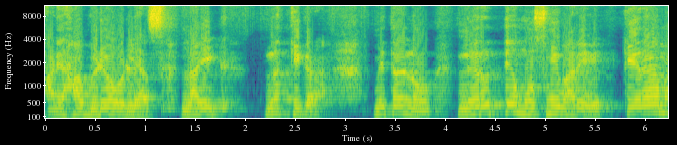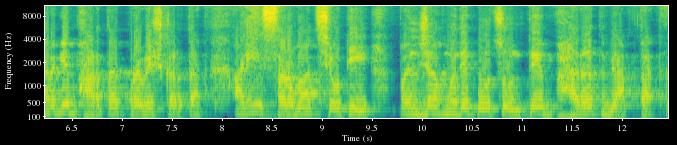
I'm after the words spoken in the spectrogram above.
आणि हा व्हिडिओ आवडल्यास लाईक नक्की करा. मित्रांनो नैऋत्य मोसमी वारे केरळ मार्गे भारतात प्रवेश करतात आणि सर्वात शेवटी पंजाबमध्ये पोहोचून ते भारत व्यापतात.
